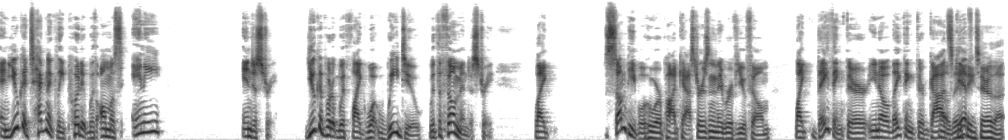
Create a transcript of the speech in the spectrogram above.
and you could technically put it with almost any industry. You could put it with like what we do with the film industry. Like some people who are podcasters and they review film, like they think they're, you know, they think they're God's oh, they gift. think they're the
